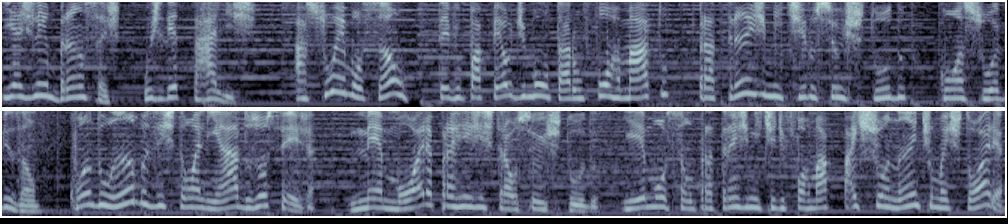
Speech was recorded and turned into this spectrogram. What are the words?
e as lembranças, os detalhes. A sua emoção teve o papel de montar um formato para transmitir o seu estudo com a sua visão. Quando ambos estão alinhados, ou seja, memória para registrar o seu estudo e emoção para transmitir de forma apaixonante uma história,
